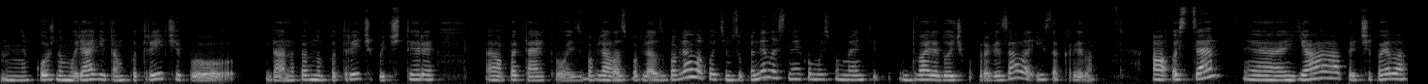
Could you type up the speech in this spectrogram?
в кожному ряді там по три чи по, да, напевно, по три чи по чотири е, петельки. Ось, збавляла, збавляла, збавляла, потім зупинилась на якомусь моменті, два рядочки пров'язала і закрила. А ось це я причепила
